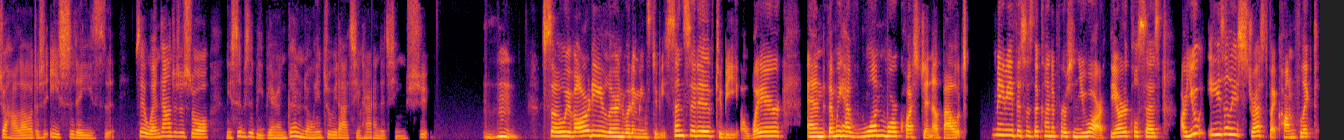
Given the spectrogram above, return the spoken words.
就好了，就是意识的意思。所以文章就是说，你是不是比别人更容易注意到其他人的情绪？嗯哼。So we've already learned what it means to be sensitive, to be aware, and then we have one more question about maybe this is the kind of person you are. The article says, Are you easily stressed by conflict,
